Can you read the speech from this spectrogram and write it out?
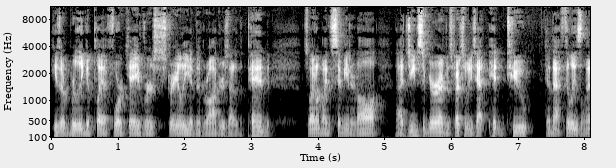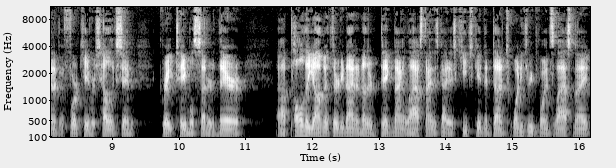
He's a really good play at 4K versus Straily and then Rogers out of the pen. So I don't mind Semien at all. Uh, Jean Segura, especially when he's hitting two in that Phillies lineup at 4K versus Hellickson. Great table setter there. Uh, Paul DeJong at 39, another big night last night. This guy just keeps getting it done. 23 points last night,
